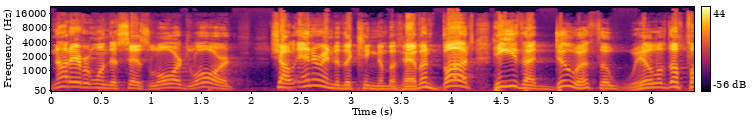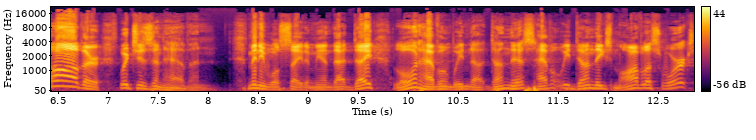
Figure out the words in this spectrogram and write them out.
Not everyone that says, Lord, Lord, shall enter into the kingdom of heaven, but he that doeth the will of the Father which is in heaven. Many will say to me in that day, Lord, haven't we done this? Haven't we done these marvelous works?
